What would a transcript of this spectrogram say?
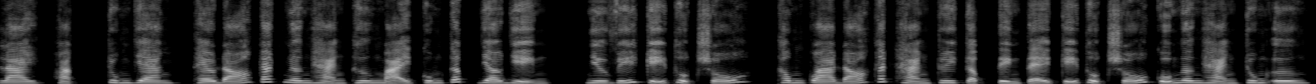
lai hoặc trung gian, theo đó các ngân hàng thương mại cung cấp giao diện, như ví kỹ thuật số, thông qua đó khách hàng truy cập tiền tệ kỹ thuật số của ngân hàng trung ương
